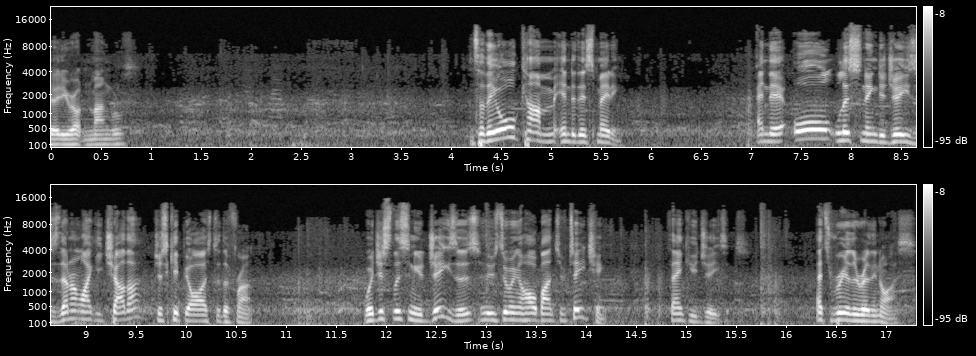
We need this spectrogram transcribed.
Dirty, rotten mongrels. And so they all come into this meeting. And they're all listening to Jesus. They don't like each other. Just keep your eyes to the front. We're just listening to Jesus, who's doing a whole bunch of teaching. Thank you, Jesus. That's really, really nice.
